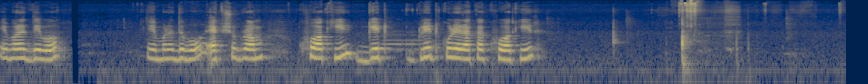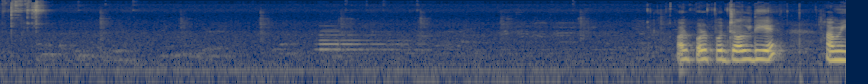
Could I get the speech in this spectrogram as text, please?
এবারে দেব এবারে দেব একশো গ্রাম খোয়া ক্ষীর গেট গ্রেট করে রাখা খোয়া ক্ষীর। অল্প অল্প জল দিয়ে আমি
